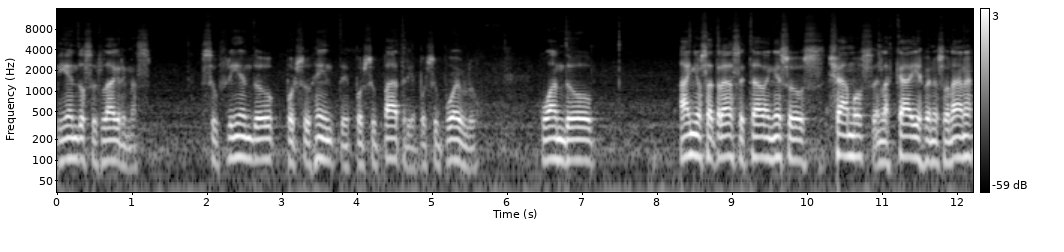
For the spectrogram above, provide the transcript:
viendo sus lágrimas, sufriendo por su gente, por su patria, por su pueblo, cuando años atrás estaban esos chamos en las calles venezolanas,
